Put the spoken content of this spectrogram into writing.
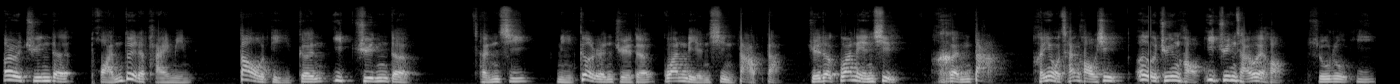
二军的团队的排名到底跟一军的成绩，你个人觉得关联性大不大？觉得关联性很大，很有参考性。二军好，一军才会好。输入一，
